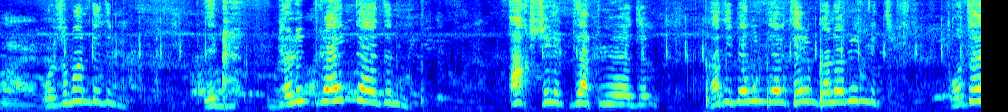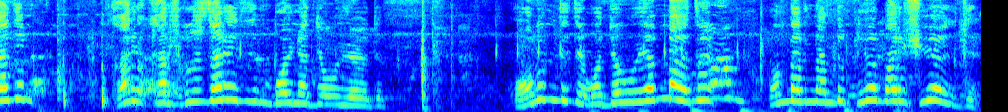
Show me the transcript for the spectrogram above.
Aynen. O zaman dedim e, Deli İbrahim de dedim aksilik yapıyor dedim. Hadi benim defterim kalemim bitti. O da dedim kar, kar, kızlar dedim boyuna dövüyor. Oğlum dedi o dövüyemedi. Onlarla tutuyor barışıyor dedi.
